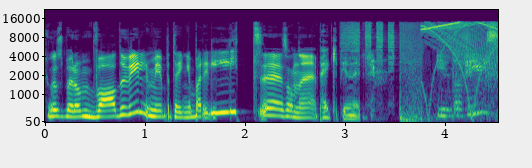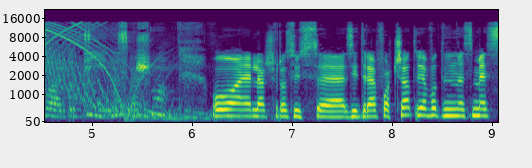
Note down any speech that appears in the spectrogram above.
Du kan spørre om hva du vil, vi trenger bare litt eh, sånne pekepinner. Juntafil svarer på dine spørsmål. Og eh, Lars fra SUS sitter her fortsatt. Vi har fått inn en SMS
